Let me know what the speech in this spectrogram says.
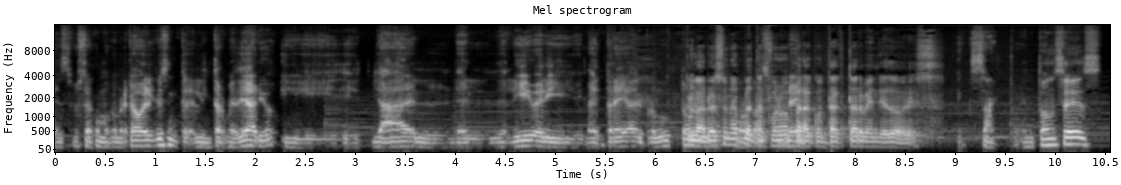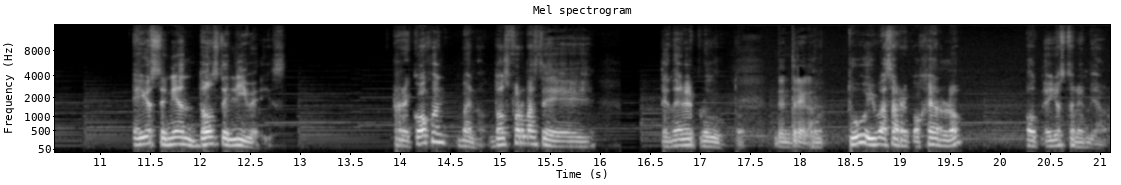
es- o sea, como que Mercado Libre es el intermediario y ya el del delivery la entrega del producto. Claro, es una plataforma para contactar vendedores. Exacto. Entonces, ellos tenían dos deliveries. Recogen, bueno, dos formas de tener el producto. De entrega. O tú ibas a recogerlo o ellos te lo enviaban.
